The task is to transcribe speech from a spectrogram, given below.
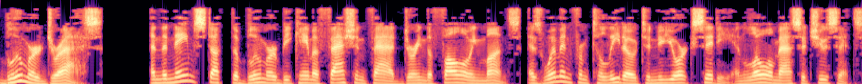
Bloomer dress, and the name stuck. The Bloomer became a fashion fad during the following months, as women from Toledo to New York City and Lowell, Massachusetts,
